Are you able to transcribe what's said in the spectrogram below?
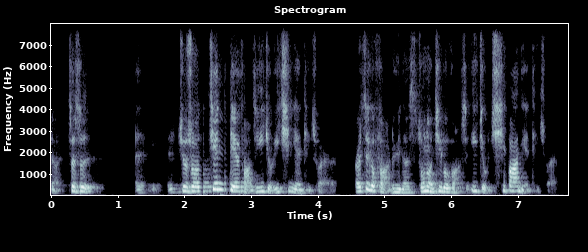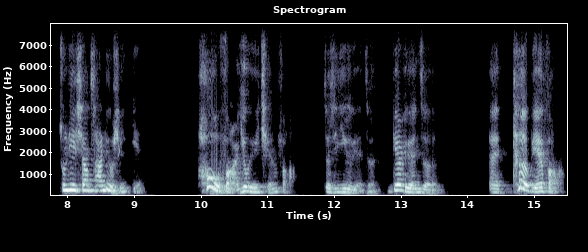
啊，这是呃，就是说间谍法是一九一七年提出来的，而这个法律呢，总统记录法是一九七八年提出来的，中间相差六十一年，后法优于前法，这是一个原则。第二个原则，哎，特别法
